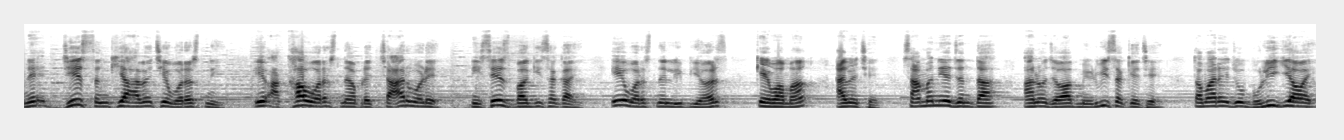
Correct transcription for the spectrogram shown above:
ને જે સંખ્યા આવે છે વર્ષની એ આખા વર્ષને આપણે ચાર વડે નિશેષ ભાગી શકાય. એ વર્ષને લીપ યર્સ કહેવામાં આવે છે. સામાન્ય જનતા આનો જવાબ મેળવી શકે છે. તમારે જો ભૂલી ગયા હોય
